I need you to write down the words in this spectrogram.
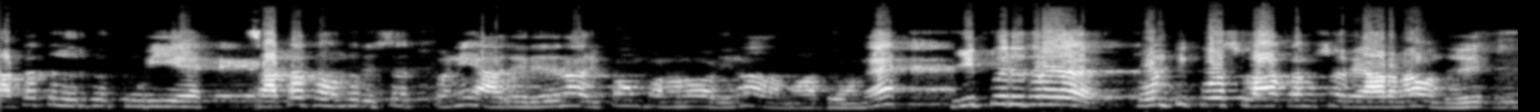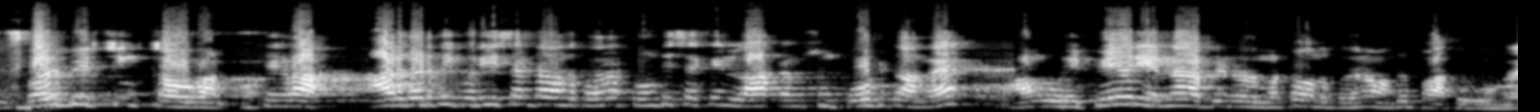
சட்டத்தில் இருக்கக்கூடிய சட்டத்தை வந்து ரிசர்ச் பண்ணி அதை எதனா ரிஃபார்ம் பண்ணணும் அப்படின்னா அதை மாத்துவாங்க. இப்ப இருக்கிற டுவெண்ட்டி ஃபர்ஸ்ட் லா கமிஷனர் யாருன்னா வந்து பல்பீர் சிங் சௌகான் ஓகேங்களா அதுக்கடுத்து இப்போ ரீசெண்டா வந்து பாத்தீங்கன்னா டுவெண்ட்டி செகண்ட் லா கமிஷன் போட்டுட்டாங்க. அவங்களுடைய பேர் என்ன அப்படின்றது மட்டும் வந்து பாத்தீங்கன்னா வந்து பாத்துக்கோங்க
